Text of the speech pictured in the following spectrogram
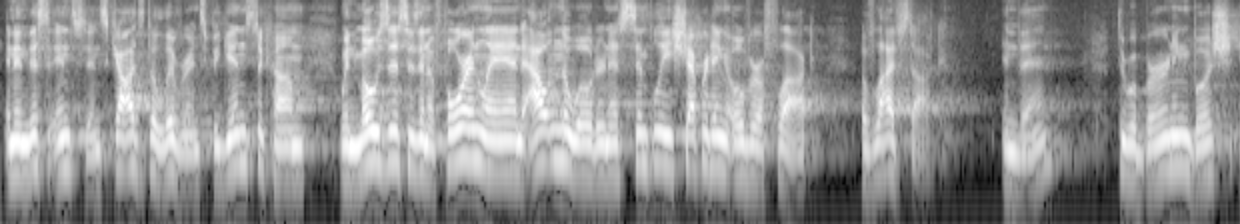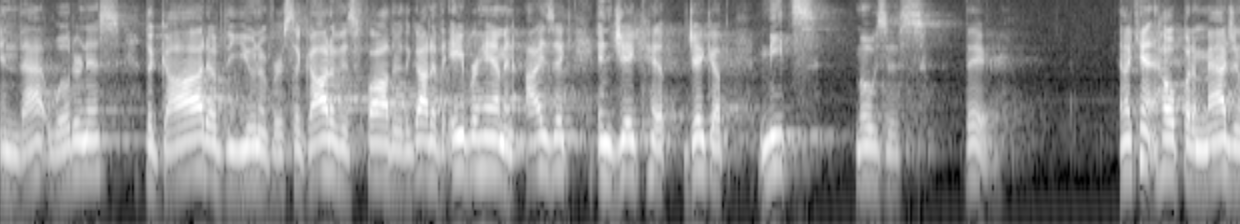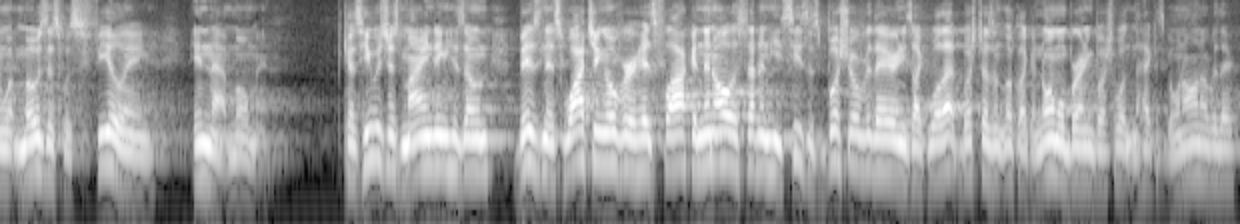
And in this instance, God's deliverance begins to come when Moses is in a foreign land out in the wilderness, simply shepherding over a flock of livestock. And then, through a burning bush in that wilderness, the God of the universe, the God of his father, the God of Abraham and Isaac and Jacob, Jacob meets Moses there. And I can't help but imagine what Moses was feeling in that moment because he was just minding his own business, watching over his flock, and then all of a sudden he sees this bush over there, and he's like, Well, that bush doesn't look like a normal burning bush. What in the heck is going on over there?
